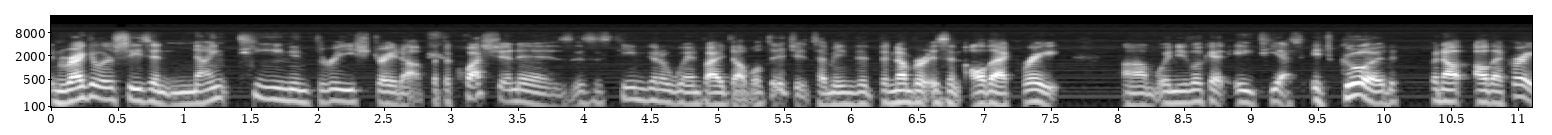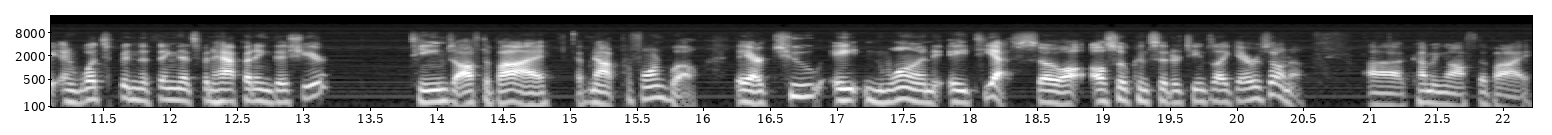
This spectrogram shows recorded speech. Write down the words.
in regular season, 19 and three straight up. But the question is, is this team going to win by double digits? I mean, the, the number isn't all that great. Um, when you look at ATS, it's good, but not all that great. And what's been the thing that's been happening this year? Teams off the bye have not performed well. They are two, eight, and one ATS. So I'll also consider teams like Arizona uh, coming off the bye.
